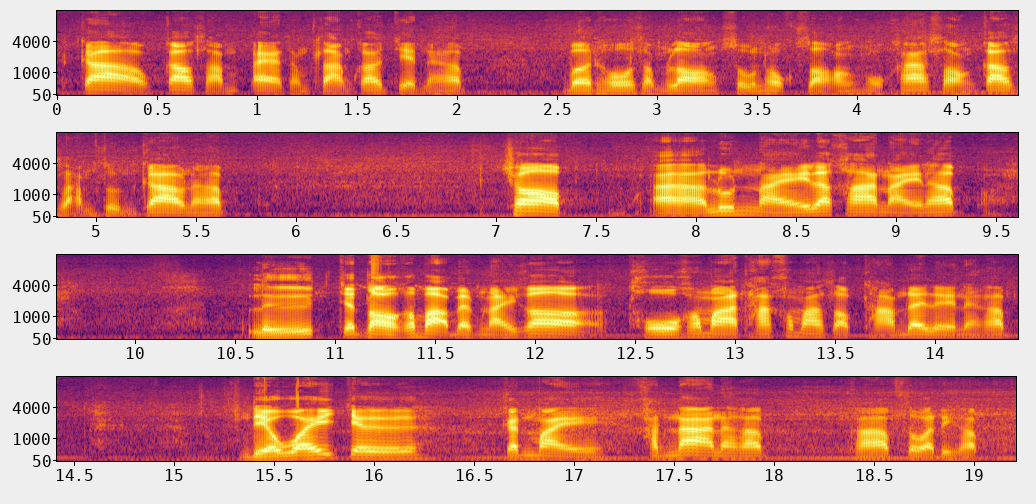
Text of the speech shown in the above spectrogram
089 938 3397 นะครับ เบอร์โทรสำรอง 062 652 9309 นะครับ ชอบอ่ารุ่นไหนราคาไหนนะครับ หรือจะต่อกระบะแบบไหนก็โทรเข้ามาทักเข้ามาสอบถามได้เลยนะครับ เดี๋ยวไว้เจอกันใหม่คันหน้านะครับครับ สวัสดีครับ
